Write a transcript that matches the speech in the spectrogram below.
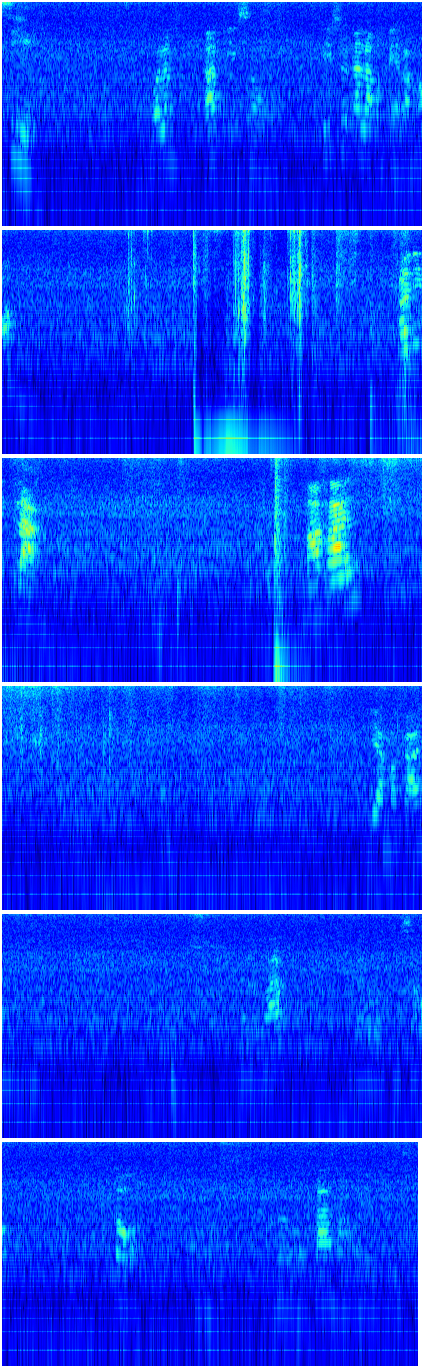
Kalamansi. Walang, ah, piso. Piso na lang ang pera mo. Kalit lang. Mahal? Yeah, magkano? Dalawa? Dalawang piso? Ito. Oo, tama. Walang piso.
